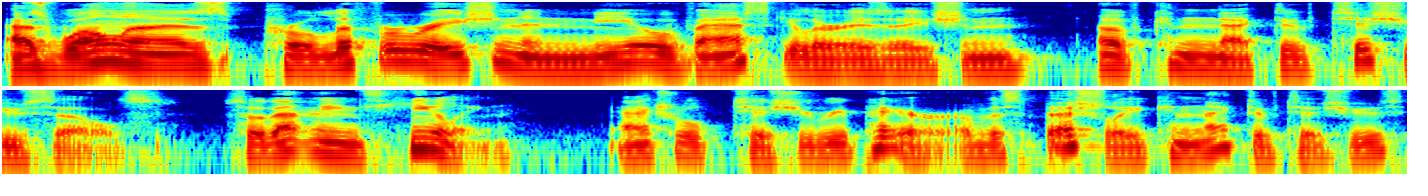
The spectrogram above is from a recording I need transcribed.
as well as proliferation and neovascularization of connective tissue cells. So that means healing, actual tissue repair of especially connective tissues,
